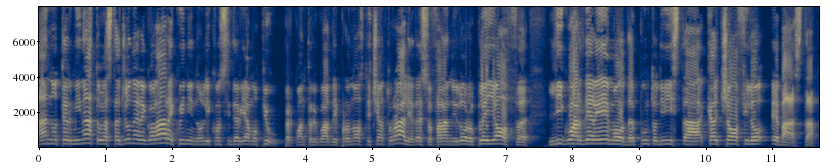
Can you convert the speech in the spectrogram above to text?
hanno terminato la stagione regolare, quindi non li consideriamo più per quanto riguarda i pronostici naturali. Adesso faranno i loro playoff, li guarderemo dal punto di vista calciofilo e basta.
